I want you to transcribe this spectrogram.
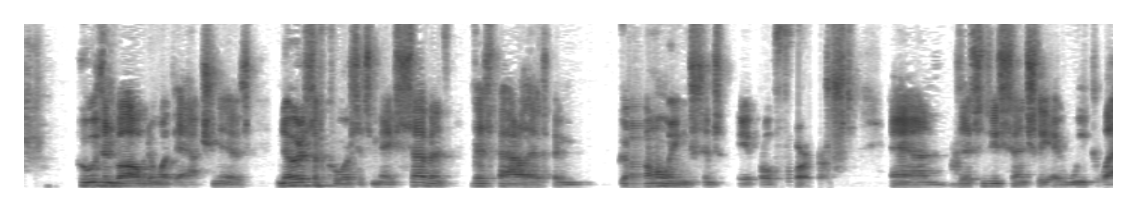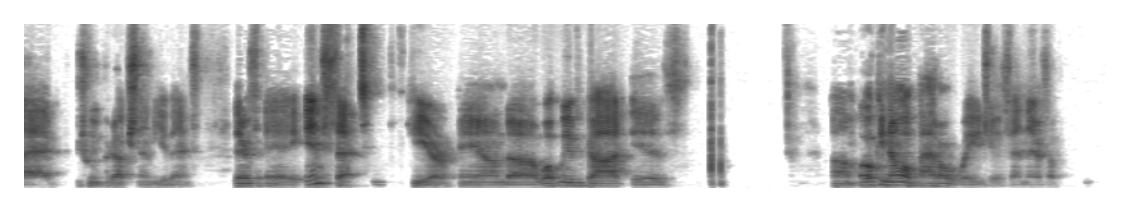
who's involved and what the action is. Notice, of course, it's May 7th. This battle has been going since April 1st. And this is essentially a week lag between production and the event. There's a inset here, and uh, what we've got is um, Okinawa battle rages, and there's a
